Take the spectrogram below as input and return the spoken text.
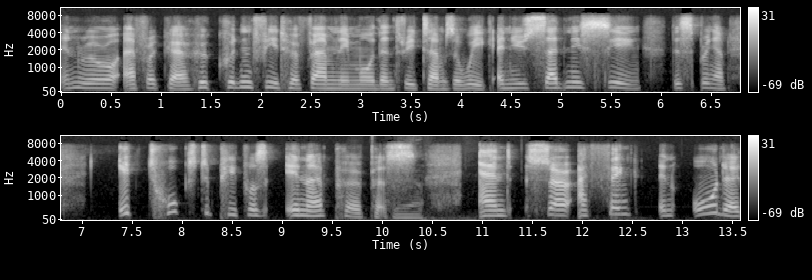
in rural Africa who couldn't feed her family more than three times a week, and you suddenly seeing this spring up, it talks to people's inner purpose. Yeah. And so I think in order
